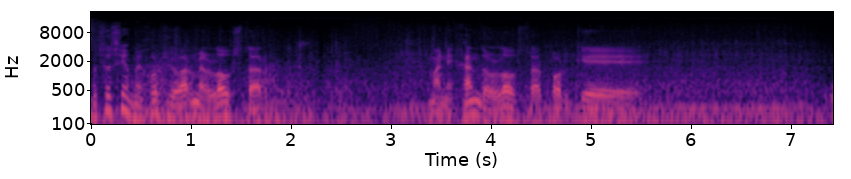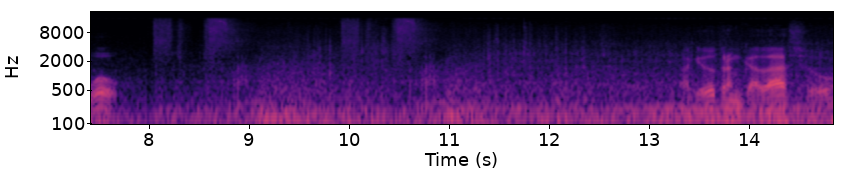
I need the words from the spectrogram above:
No sé si es mejor llevarme al Lowstar. Manejando el Lowstar porque... Wow. Ah, quedó trancadazo.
